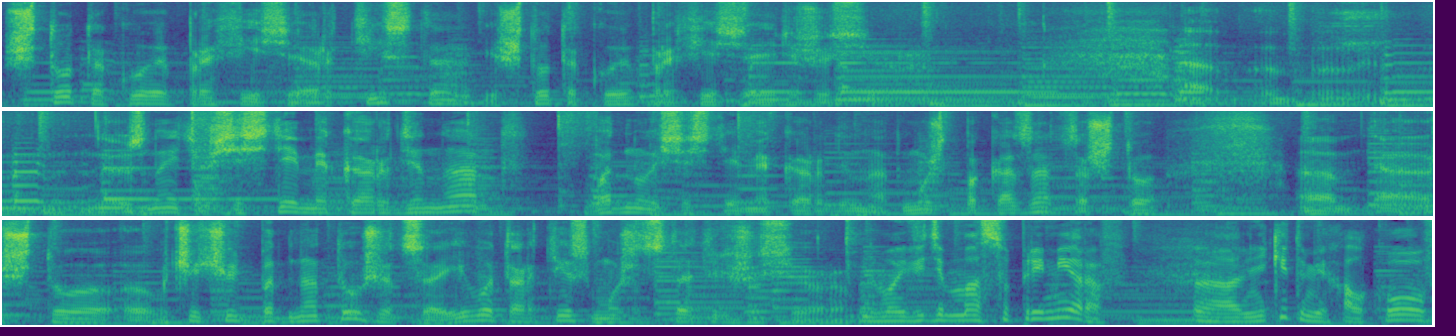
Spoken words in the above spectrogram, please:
Что такое профессия артиста и что такое профессия режиссера? А, знаете, в системе координат, в одной системе координат может показаться, что, э, э, что чуть-чуть поднатужится, и вот артист может стать режиссером. Мы видим массу примеров. Э, Никита Михалков,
